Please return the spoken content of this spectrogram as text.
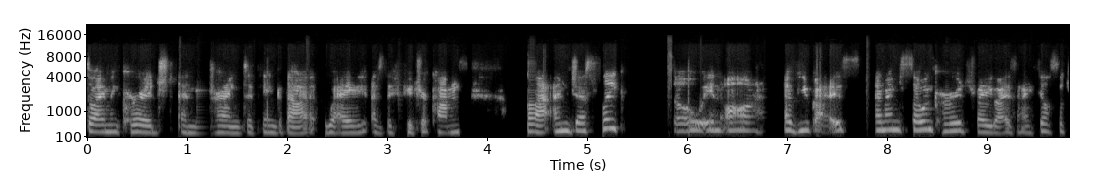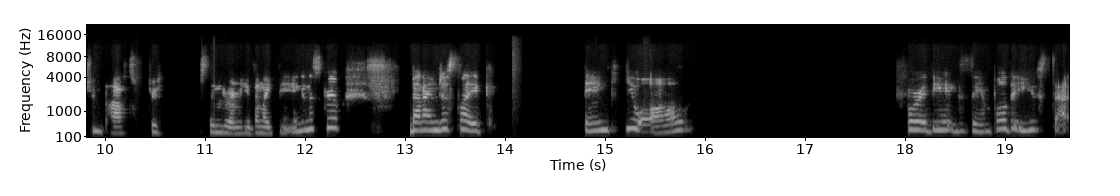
so I'm encouraged and trying to think that way as the future comes. But I'm just like so in awe of you guys. And I'm so encouraged by you guys. And I feel such imposter syndrome, even like being in this group. But I'm just like, thank you all for the example that you set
